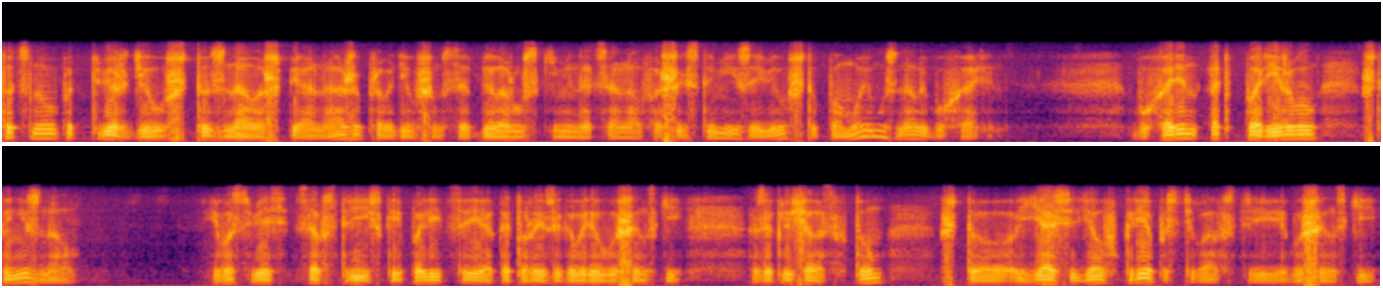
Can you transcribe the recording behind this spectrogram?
Тот снова подтвердил, что знал о шпионаже, проводившемся белорусскими национал-фашистами, и заявил, что, по-моему, знал и Бухарин. Бухарин отпарировал, что не знал. Его связь с австрийской полицией, о которой заговорил Вышинский, заключалась в том, что я сидел в крепости в Австрии, Вышинский.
